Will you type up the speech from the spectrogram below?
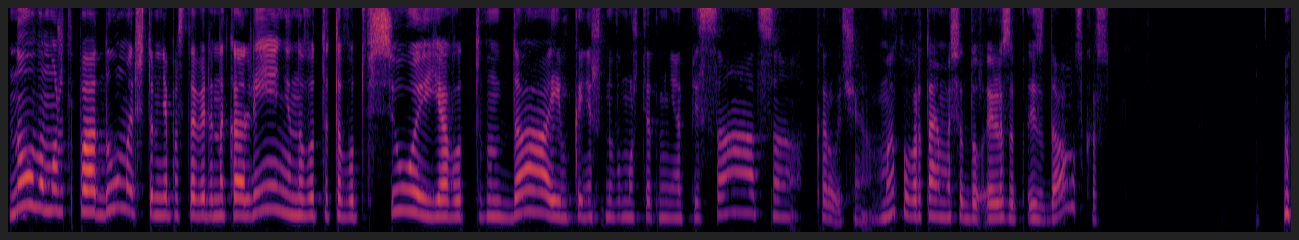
ну, вы можете подумать, что меня поставили на колени, но вот это вот все, и я вот, м, да, и, конечно, вы можете от меня отписаться. Короче, ми повертаємося до Ельзи із Даускас.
